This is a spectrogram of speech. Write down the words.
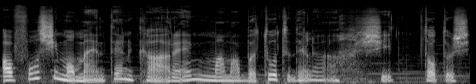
Au fost și momente în care m-am abătut de la și totuși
